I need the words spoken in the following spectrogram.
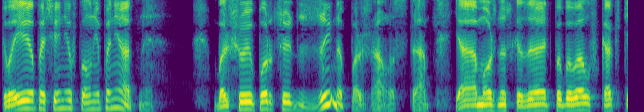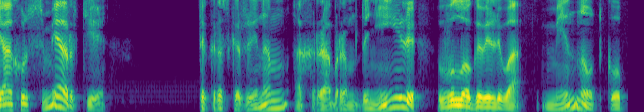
Твои опасения вполне понятны. Большую порцию джина, пожалуйста. Я, можно сказать, побывал в когтях у смерти. Так расскажи нам о храбром Данииле в логове льва. Минутку.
